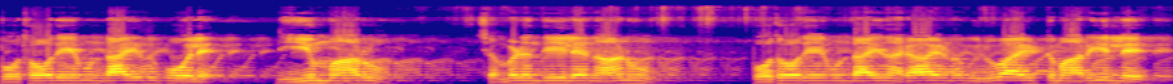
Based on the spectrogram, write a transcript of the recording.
ബോധോദയമുണ്ടായതുപോലെ നീയും മാറൂ. ചെമ്പഴന്തിയിലെ നാണു ബോധോദയമുണ്ടായി നാരായണ ഗുരുവായിട്ട് മാറിയില്ലേ?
